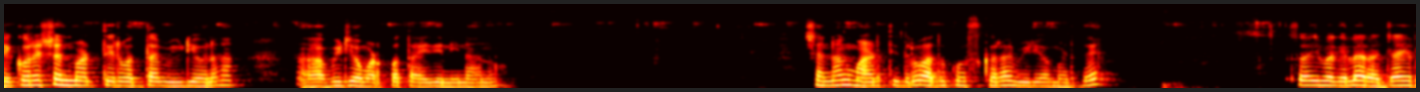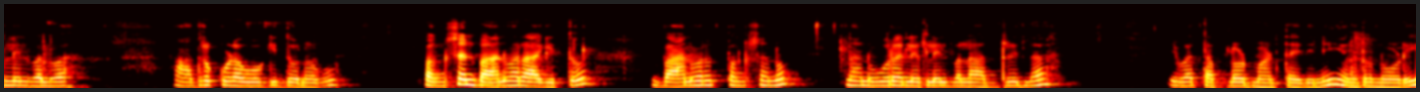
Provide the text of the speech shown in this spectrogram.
ಡೆಕೋರೇಷನ್ ಮಾಡ್ತಿರುವಂಥ ವೀಡಿಯೋನ ವೀಡಿಯೋ ಮಾಡ್ಕೋತಾ ಇದ್ದೀನಿ ನಾನು. ಚೆನ್ನಾಗಿ ಮಾಡ್ತಿದ್ರು, ಅದಕ್ಕೋಸ್ಕರ ವೀಡಿಯೋ ಮಾಡಿದೆ. ಸೊ, ಇವಾಗೆಲ್ಲ ರಜಾ ಇರಲಿಲ್ವಲ್ವ? ಆದರೂ ಕೂಡ ಹೋಗಿದ್ದು ನಾವು. ಫಂಕ್ಷನ್ ಭಾನುವಾರ ಆಗಿತ್ತು. ಭಾನುವಾರದ ಫಂಕ್ಷನು ನಾನು ಊರಲ್ಲಿ ಇರಲಿಲ್ವಲ್ಲ ಅದರಿಂದ ಇವತ್ತು ಅಪ್ಲೋಡ್ ಮಾಡ್ತಾಯಿದ್ದೀನಿ ಎಲ್ಲರೂ ನೋಡಿ.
